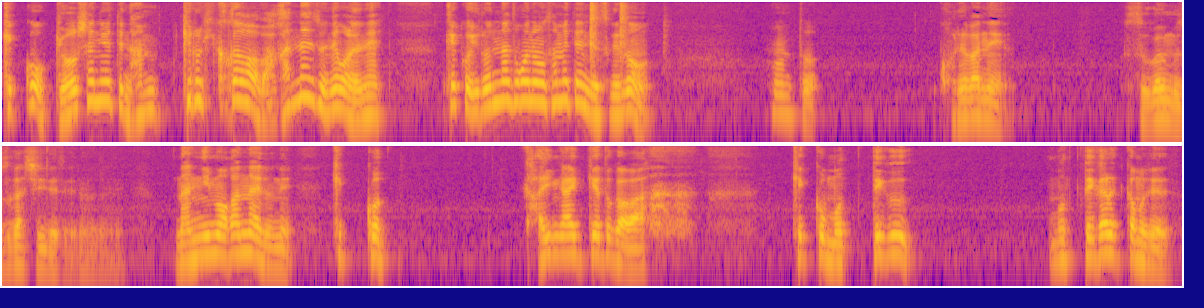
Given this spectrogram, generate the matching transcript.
結構業者によって何キロ引くかは分かんないですよねこれね結構いろんなところに収めてんですけどほんとこれはねすごい難しいですよね。何にも分かんないとね結構海外系とかは 結構持ってく持っていかれるかもしれない。です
